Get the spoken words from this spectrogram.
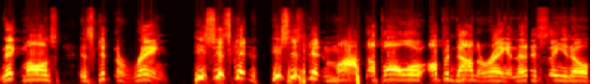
Nick Mullens is getting the ring. He's just getting he's just getting mopped up all over, up and down the ring. And then next thing you know,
